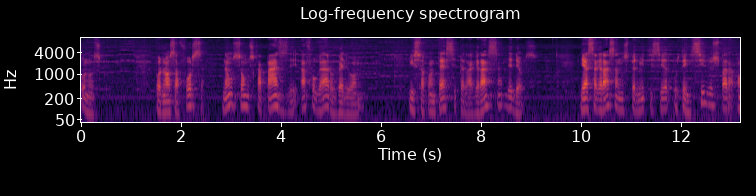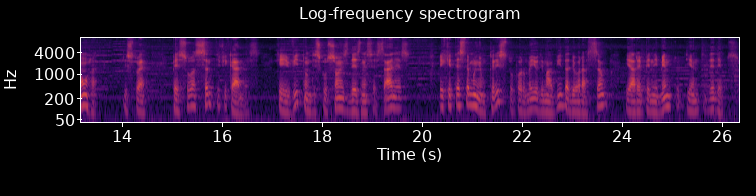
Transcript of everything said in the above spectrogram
conosco. Por nossa força, não somos capazes de afogar o velho homem. Isso acontece pela graça de Deus. E essa graça nos permite ser utensílios para honra, isto é, pessoas santificadas, que evitam discussões desnecessárias e que testemunham Cristo por meio de uma vida de oração e arrependimento diante de Deus.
